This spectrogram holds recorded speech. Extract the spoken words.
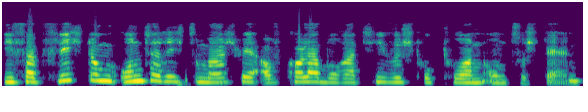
die Verpflichtung, Unterricht zum Beispiel auf kollaborative Strukturen umzustellen.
